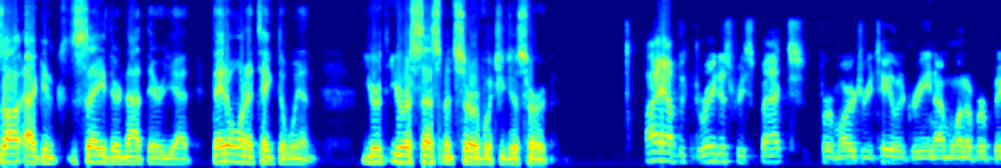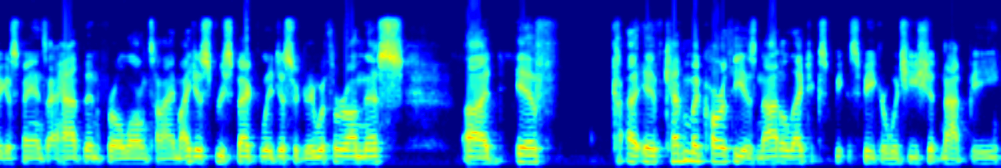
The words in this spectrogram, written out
I can say they're not there yet. They don't want to take the win. Your your assessment, sir, of what you just heard. I have the greatest respect for Marjorie Taylor Greene. I'm one of her biggest fans. I have been for a long time. I just respectfully disagree with her on this. Uh, if uh, if Kevin McCarthy is not elected spe- speaker, which he should not be,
